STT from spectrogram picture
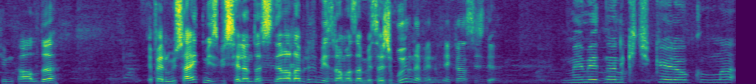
Kim kaldı? Efendim müsait miyiz? Bir selam da sizden alabilir miyiz? Ramazan mesajı. Buyurun efendim. Ekran sizde. Mehmet Nuri Küçükköy Okulu'na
